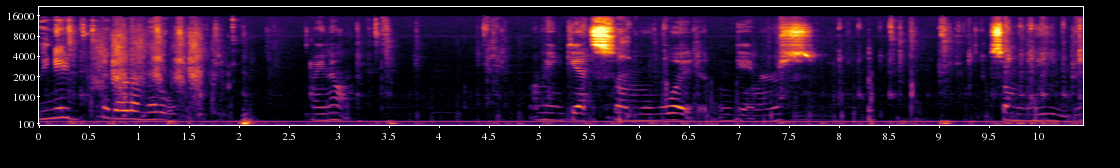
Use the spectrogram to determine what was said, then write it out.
we need to go to the middle. I know. Let me get some wood, gamers. Some wood.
